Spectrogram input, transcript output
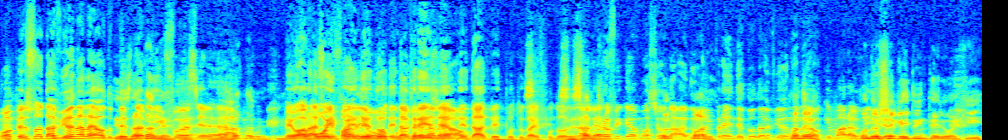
uma pessoa da Viana Leal, do tempo exatamente. da minha infância. É, é, ah, meu avô empreendedor com 13 anos de idade veio de Portugal e fundou a Viana Leal. Agora eu fiquei emocionado. Olha, um empreendedor da Viana Leal, eu, que maravilha. Quando eu cheguei do interior aqui,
